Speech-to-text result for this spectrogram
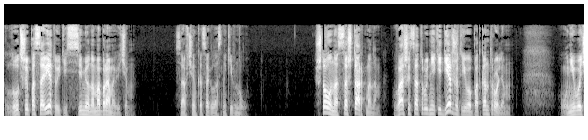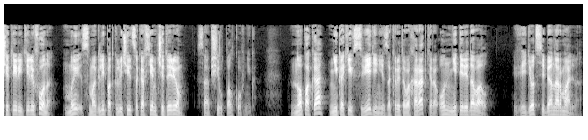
Лучше посоветуйтесь с Семеном Абрамовичем. Савченко согласно кивнул. Что у нас со Штаркманом? Ваши сотрудники держат его под контролем? У него четыре телефона. Мы смогли подключиться ко всем четырем, сообщил полковник. Но пока никаких сведений закрытого характера он не передавал. Ведет себя нормально.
